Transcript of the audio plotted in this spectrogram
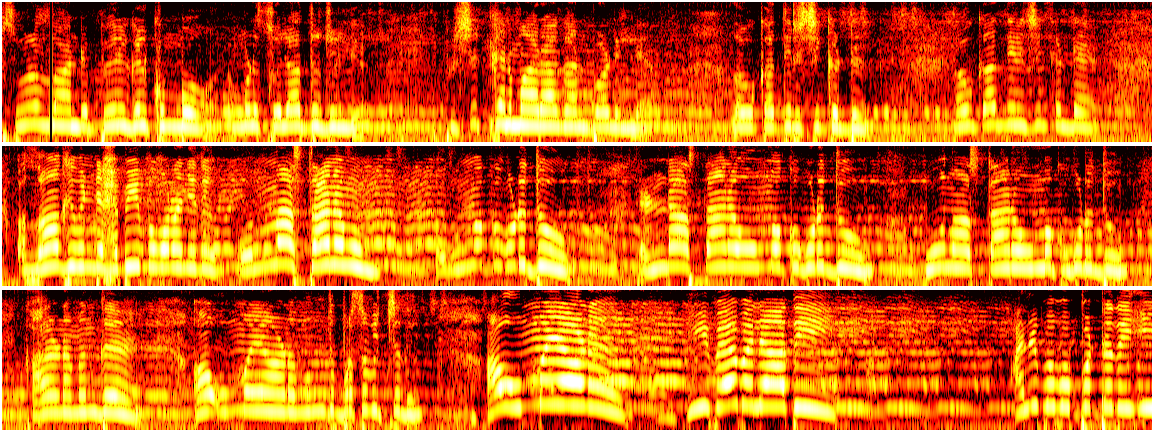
റസൂലുള്ളാഹിന്റെ പേര് കേൾക്കുമ്പോൾ നമ്മൾ സ്വലാത്തു ചൊല്ലുക പിശുക്കന്മാരാകാൻ പാടില്ല. നമുക്ക് കാത്തിരക്ഷിക്കട്ടെ കാത്തിരിച്ചിക്കട്ടെ അള്ളാഹുവിന്റെ ഹബീബ് പറഞ്ഞത് ഒന്നാം സ്ഥാനവും അത് ഉമ്മക്ക് കൊടുത്തു. രണ്ടാം സ്ഥാനവും ഉമ്മക്ക് കൊടുത്തു. മൂന്നാം സ്ഥാനവും ഉമ്മക്ക് കൊടുത്തു. കാരണം എന്ത്? ആ ഉമ്മയാണ് മുന്ത് പ്രസവിച്ചത്. ആ ഉമ്മയാണ് ഈ വേവലാതി അനുഭവപ്പെട്ടത് ഈ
